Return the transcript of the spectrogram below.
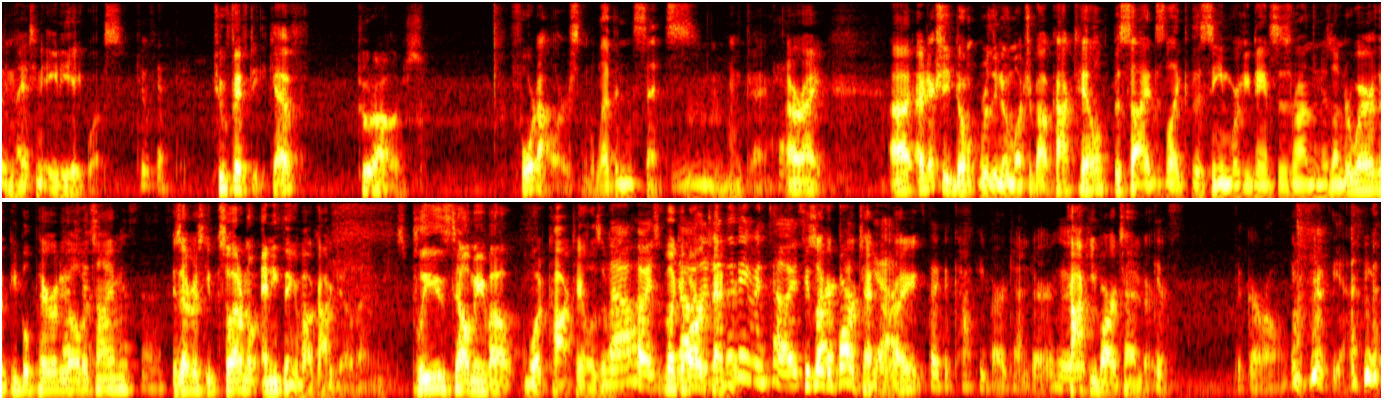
in 1988 was? Two fifty. 250. Kev? Two dollars. Four dollars and eleven cents. Okay. Okay. All right. Uh, I actually don't really know much about Cocktail besides like the scene where he dances around in his underwear that people parody That's all the time. business. Is that risky? So I don't know anything about Cocktail then. Please tell me about what Cocktail is about. No, it's like no, a bartender. It doesn't even tell you. He's like a bartender, yeah, right? He's like a cocky bartender who Cocky bartender. gets the girl at the end.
